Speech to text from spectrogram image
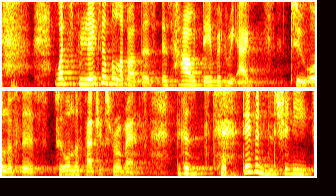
what's relatable about this is how David reacts to all of this, to all of Patrick's romance. Because David literally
